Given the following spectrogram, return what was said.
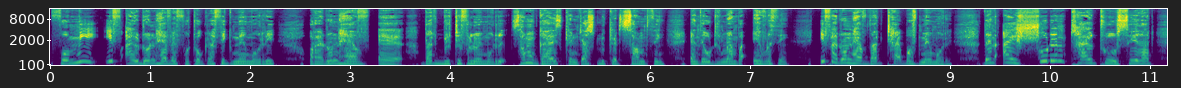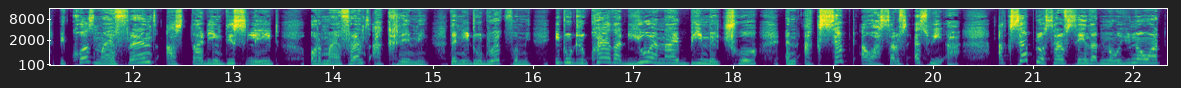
for me, if I don't have a photographic memory or I don't have uh, that beautiful memory, some guys can just look at something and they would remember everything. If I don't have that type of memory, then I shouldn't try to say that because my friends are studying this late or my friends are cramming, then it would work for me. It would require that you and I be mature and accept ourselves as we are. Accept yourself saying that no, you know what?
